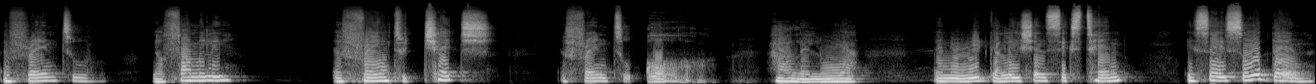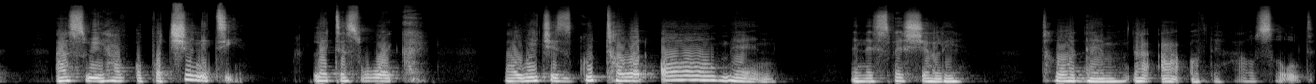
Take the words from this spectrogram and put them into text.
A friend to your family, a friend to church, a friend to all. Hallelujah. And you read Galatians 6:10, it says, So then, as we have opportunity, let us work that which is good toward all men, and especially toward them that are of the household.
